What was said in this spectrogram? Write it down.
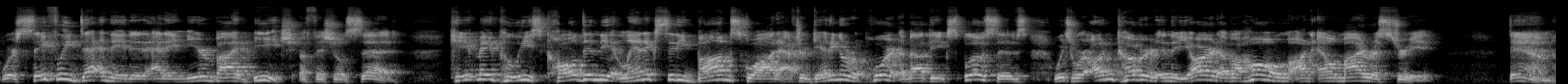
were safely detonated at a nearby beach, officials said. Cape May police called in the Atlantic City bomb squad after getting a report about the explosives, which were uncovered in the yard of a home on Elmira Street. Damn,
